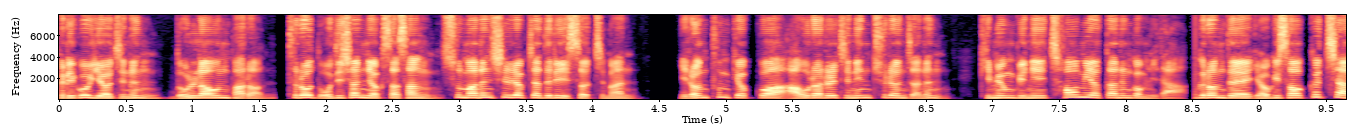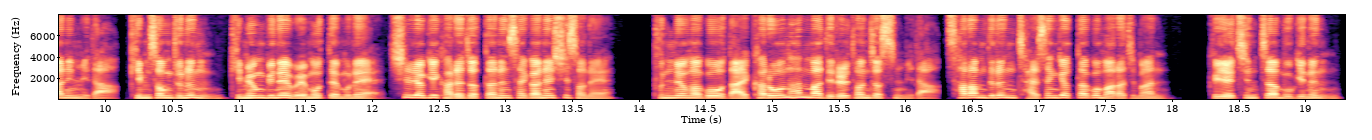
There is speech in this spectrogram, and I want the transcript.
그리고 이어지는 놀라운 발언. 트롯 오디션 역사상 수많은 실력자들이 있었지만 이런 품격과 아우라를 지닌 출연자는 김용빈이 처음이었다는 겁니다. 그런데 여기서 끝이 아닙니다. 김성주는 김용빈의 외모 때문에 실력이 가려졌다는 세간의 시선에 분명하고 날카로운 한마디를 던졌습니다. 사람들은 잘생겼다고 말하지만 그의 진짜 무기는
